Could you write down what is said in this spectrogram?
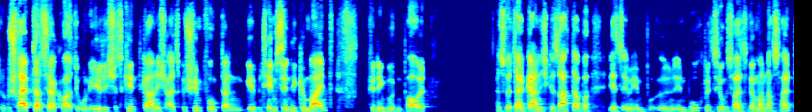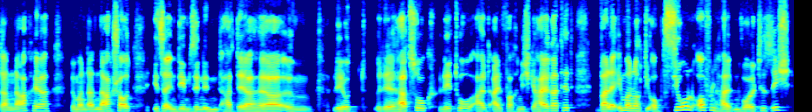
beschreibt das ja quasi, uneheliches Kind, gar nicht als Beschimpfung dann in dem Sinne gemeint für den guten Paul. Es wird halt gar nicht gesagt, aber jetzt im, im, im, Buch, beziehungsweise wenn man das halt dann nachher, wenn man dann nachschaut, ist er in dem Sinne, hat der Herr ähm, Leo, der Herzog Leto halt einfach nicht geheiratet, weil er immer noch die Option offen halten wollte, sich,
